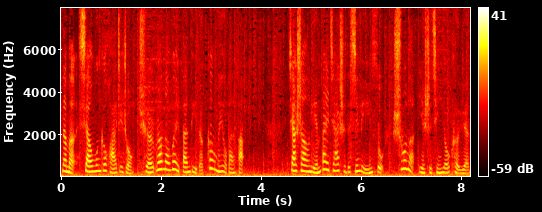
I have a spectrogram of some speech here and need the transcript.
那么像温哥华这种全 runaway 班底的更没有办法，加上连败加持的心理因素，输了也是情有可原。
